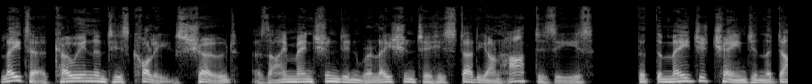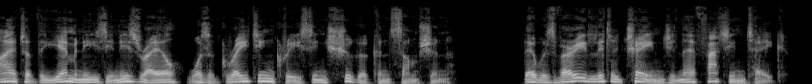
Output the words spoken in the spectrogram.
Later, Cohen and his colleagues showed, as I mentioned in relation to his study on heart disease, that the major change in the diet of the Yemenis in Israel was a great increase in sugar consumption. There was very little change in their fat intake.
